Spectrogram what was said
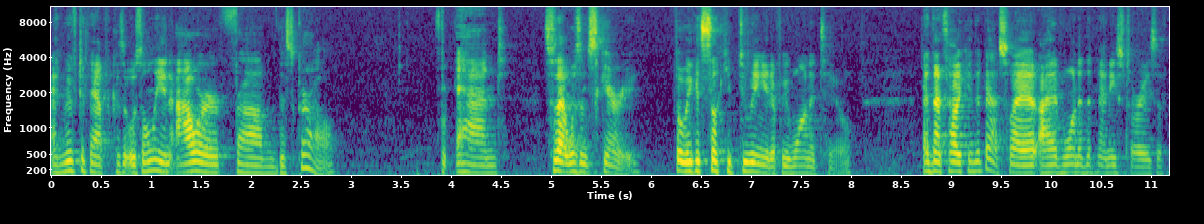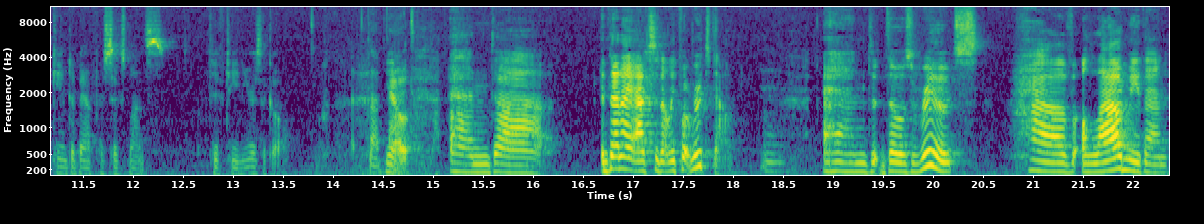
and move to Banff because it was only an hour from this girl. And so that wasn't scary. But we could still keep doing it if we wanted to. And that's how I came to Banff. So I, I have one of the many stories of came to Banff for six months, 15 years ago. Not You know. And, uh, and then I accidentally put roots down. And those roots have allowed me then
